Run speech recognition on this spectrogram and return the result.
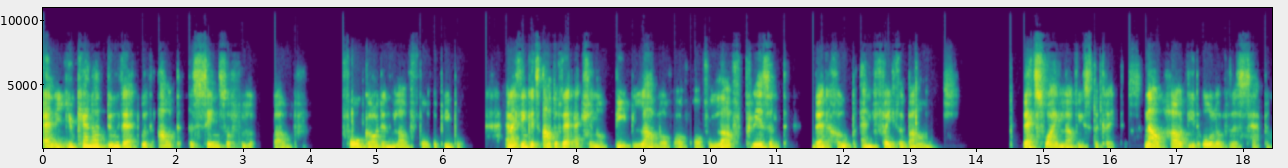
and you cannot do that without a sense of love for God and love for the people. And I think it's out of that action of deep love, of, of, of love present, that hope and faith abounds. That's why love is the greatest. Now, how did all of this happen?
